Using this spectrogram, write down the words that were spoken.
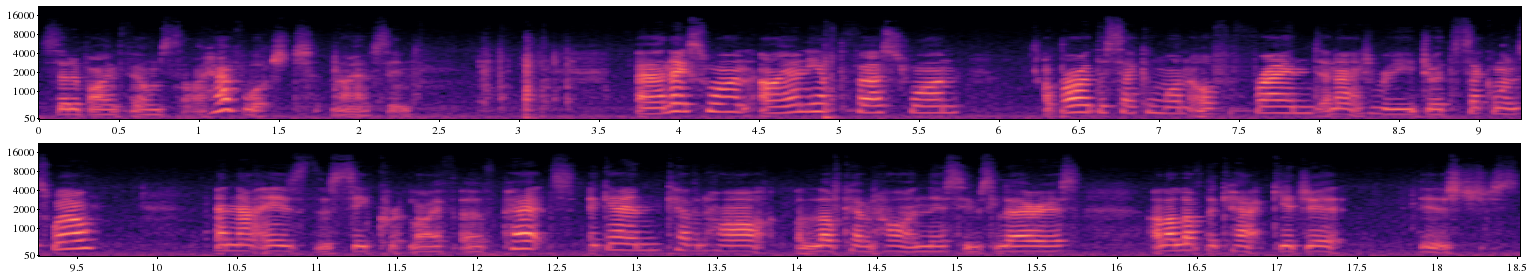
instead of buying films that I have watched and I have seen. Uh, next one, I only have the first one. I borrowed the second one off a friend and I actually really enjoyed the second one as well. And that is The Secret Life of Pets. Again, Kevin Hart. I love Kevin Hart in this. He was hilarious. And I love the cat, Gidget. It's just,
